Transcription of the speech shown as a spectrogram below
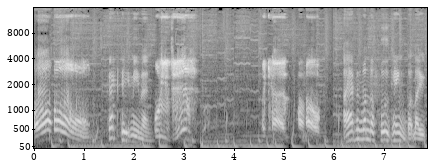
Oh! Spectate me, man. Oh, you did? I can't. How? I haven't won the full thing, but like,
